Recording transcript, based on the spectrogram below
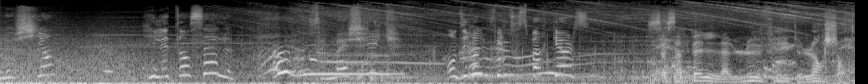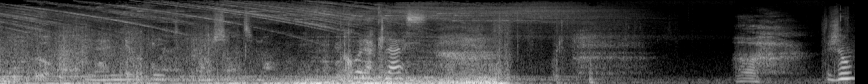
Le chien Il étincelle C'est magique. On dirait une Filthy Sparkles Ça s'appelle la levée de l'enchantement. La levée de l'enchantement. Trop la classe. Jean,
